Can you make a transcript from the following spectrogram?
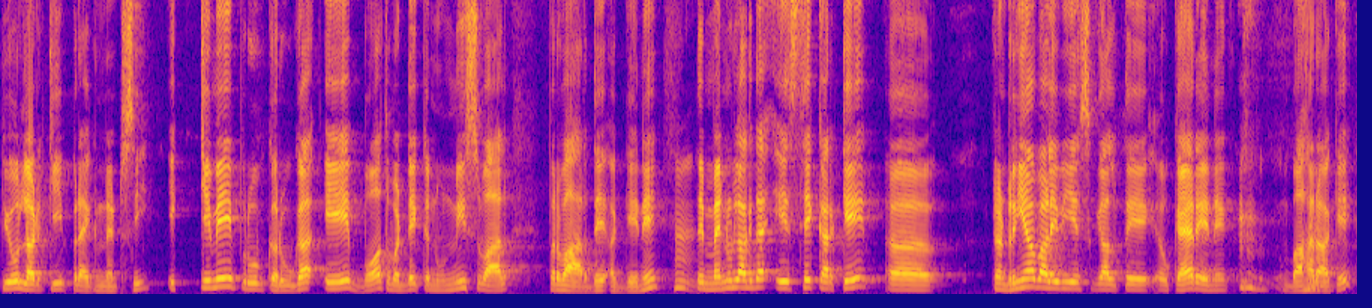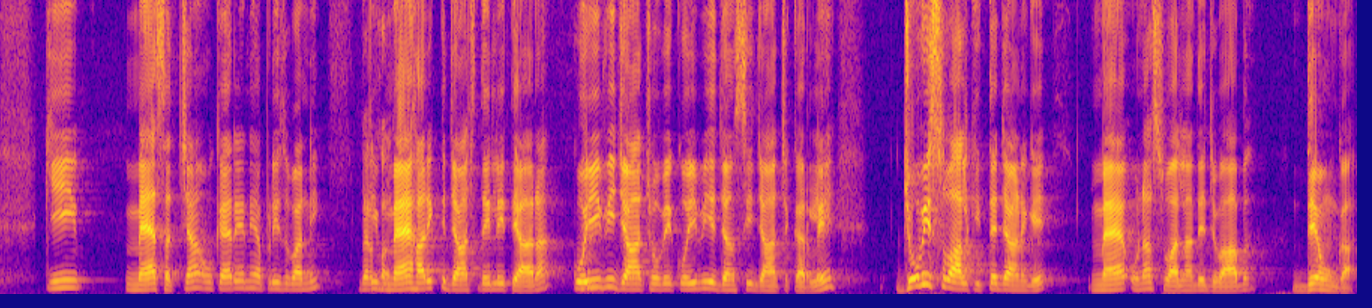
ਕਿ ਉਹ ਲੜਕੀ ਪ੍ਰੈਗਨੈਂਟ ਸੀ? ਇਹ ਕਿਵੇਂ ਪ੍ਰੂਵ ਕਰੂਗਾ? ਇਹ ਬਹੁਤ ਵੱਡੇ ਕਾਨੂੰਨੀ ਸਵਾਲ ਪਰਿਵਾਰ ਦੇ ਅੱਗੇ ਨੇ। ਤੇ ਮੈਨੂੰ ਲੱਗਦਾ ਇਸੇ ਕਰਕੇ ਟੰਡਰੀਆਂ ਵਾਲੇ ਵੀ ਇਸ ਗੱਲ ਤੇ ਉਹ ਕਹਿ ਰਹੇ ਨੇ ਬਾਹਰ ਆ ਕੇ। ਕਿ ਮੈਂ ਸੱਚਾ ਉਹ ਕਹਿ ਰਹੇ ਨੇ ਆਪਣੀ ਜ਼ੁਬਾਨੀ ਬਿਲਕੁਲ। ਮੈਂ ਹਰ ਇੱਕ ਜਾਂਚ ਦੇ ਲਈ ਤਿਆਰ ਹਾਂ। ਕੋਈ ਵੀ ਜਾਂਚ ਹੋਵੇ ਕੋਈ ਵੀ ਏਜੰਸੀ ਜਾਂਚ ਕਰ ਲੇ ਜੋ ਵੀ ਸਵਾਲ ਕੀਤੇ ਜਾਣਗੇ ਮੈਂ ਉਹਨਾਂ ਸਵਾਲਾਂ ਦੇ ਜਵਾਬ ਦੇਵਾਂਗਾ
